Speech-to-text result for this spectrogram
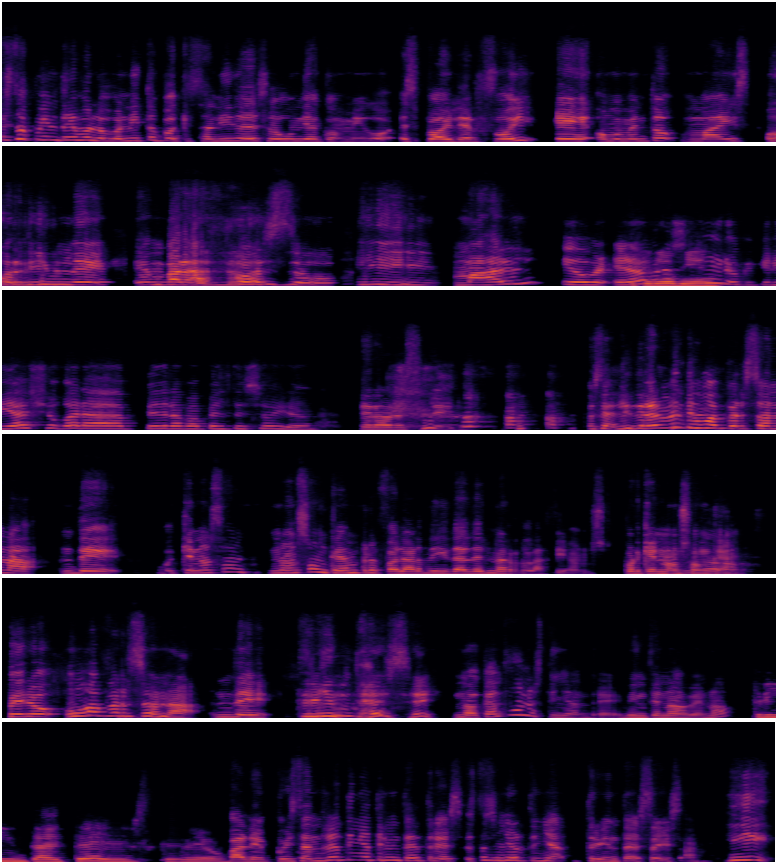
esto pintei lo bonito para que salides algún día conmigo. Spoiler, foi eh, o momento máis horrible, embarazoso e mal. Eh, Era brasileiro que quería xogar a pedra, papel, tesoira. Era brasileiro. o sea, literalmente unha persona de que non son, non son quen para falar de idades nas relacións, porque non son no. quen. Pero unha persona de 36... No, cantos anos tiña André? 29, no? 33, creo. Vale, pois André tiña 33, esta señora tiña 36 anos. E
